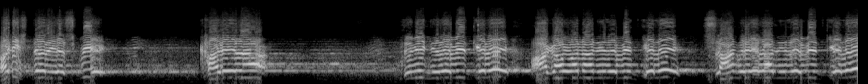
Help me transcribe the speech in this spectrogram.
additional S P खाडेला तुम्ही निलंबित केले आगावाना निलंबित केले सांगरेला निलंबित केले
